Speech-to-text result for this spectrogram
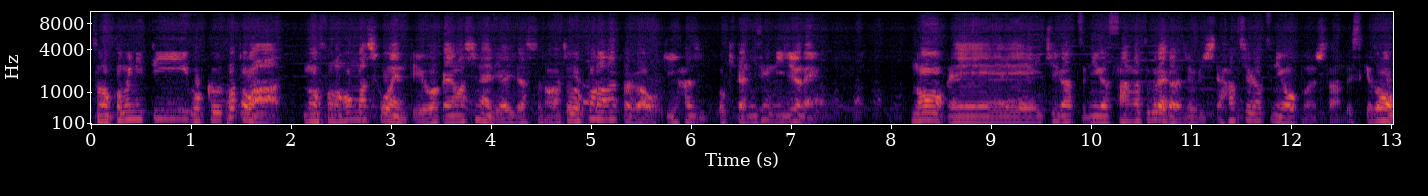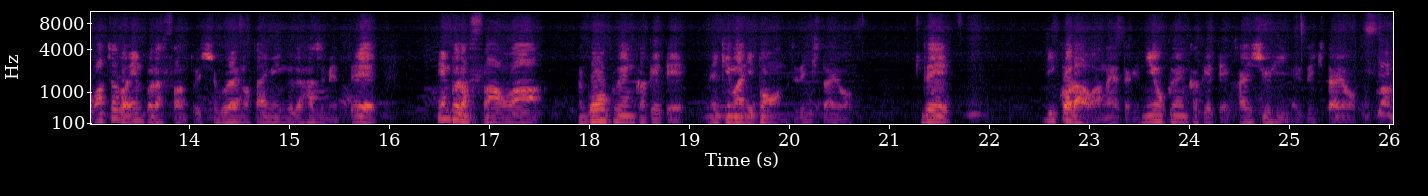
そのコミュニティ、僕、ことはのその本町公園っていう和歌山市内でやり出したのが、ちょうどコロナ禍が起きはじ起きた2020年の、えー1月、2月、3月ぐらいから準備して、8月にオープンしたんですけど、まあ、ちょうどエンプラスさんと一緒ぐらいのタイミングで始めて、エンプラスさんは5億円かけて駅前にボーンってできたよ。で、リコラは何やったっけ ?2 億円かけて回収費でできたよ とか、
